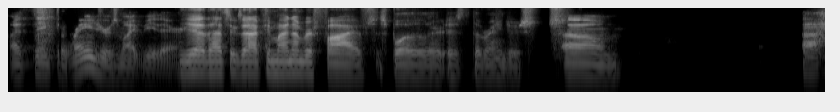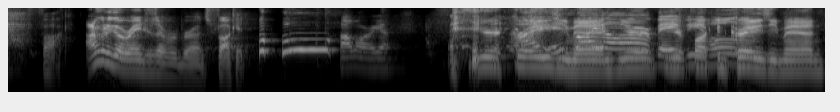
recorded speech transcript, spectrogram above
I think the Rangers might be there. yeah, that's exactly my number five. Spoiler alert is the Rangers. Um. Ah, fuck. I'm gonna go Rangers over Bruins. Fuck it. Woo-hoo! How are you? You're crazy, man. arm, You're baby. you're fucking Holy- crazy, man.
